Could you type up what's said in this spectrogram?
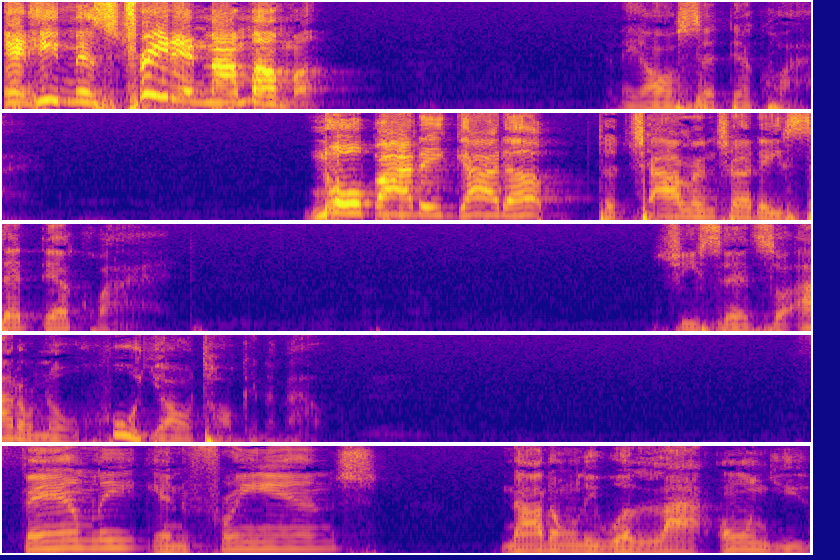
And he mistreated my mama. And they all sat there quiet. Nobody got up to challenge her. They sat there quiet. She said, So I don't know who y'all talking about family and friends not only will lie on you,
